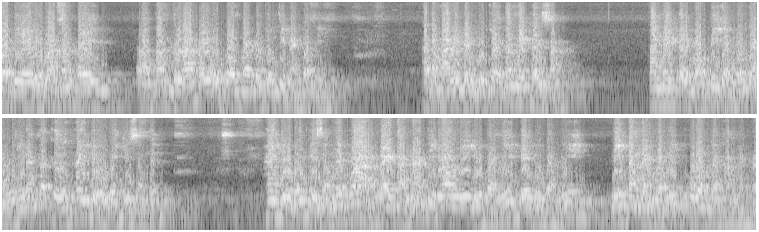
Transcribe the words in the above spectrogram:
ก็ดีหรือว่าท่านไปทำธุระไปอบรมไปประชุมที่ไหนก็ดีอาตมานี่เป็นผู้ช่วยท่านไม่เคยสั่งท่านไม่เคยบอกที่อย่างโน้นอย่างนี้นะก็คือให้อยู่ด้วยจิตสำนึก ให้อยู่ด้วยจิตสำนึกว่าในฐานะที่เรามีอยู่แบบนี้เป็นอยู่แบบนี้ มีตำแหน่งแบบนี้ควรจะทำอย่างไร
